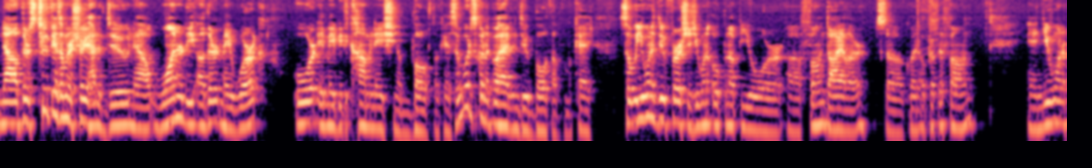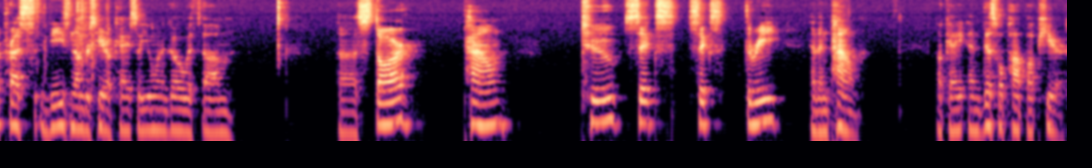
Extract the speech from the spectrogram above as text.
Now, there's two things I'm going to show you how to do. Now, one or the other may work or it may be the combination of both. Okay, so we're just going to go ahead and do both of them. Okay, so what you want to do first is you want to open up your uh, phone dialer. So go ahead and open up the phone, and you want to press these numbers here. Okay, so you want to go with um, uh, star pound two six six three and then pound. Okay, and this will pop up here.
